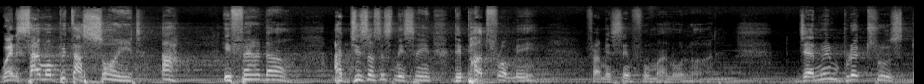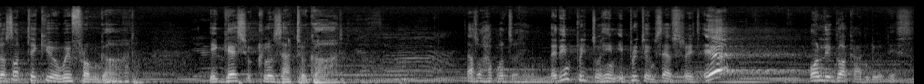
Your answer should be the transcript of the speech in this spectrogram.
When Simon Peter saw it, ah, he fell down at Jesus' knee, saying, Depart from me, from a sinful man, O Lord. Genuine breakthroughs does not take you away from God, it gets you closer to God. That's what happened to him. They didn't preach to him, he preached to himself straight. Yeah, only God can do this.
